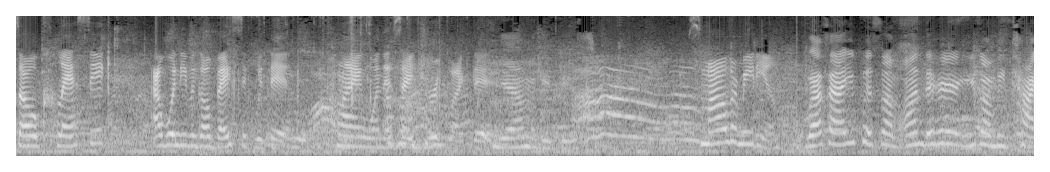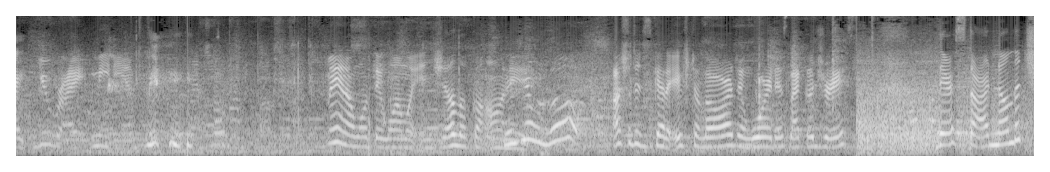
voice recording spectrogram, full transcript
so classic. I wouldn't even go basic with that plain one that say uh-huh. drip like that. Yeah, I'm gonna get this. Small or medium? By the time you put something under her, you're gonna be tight. You're right, medium. Man, I want that one with Angelica on it. look. I should have just got an extra large and wore it as like a dress. They're starting on the tree.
